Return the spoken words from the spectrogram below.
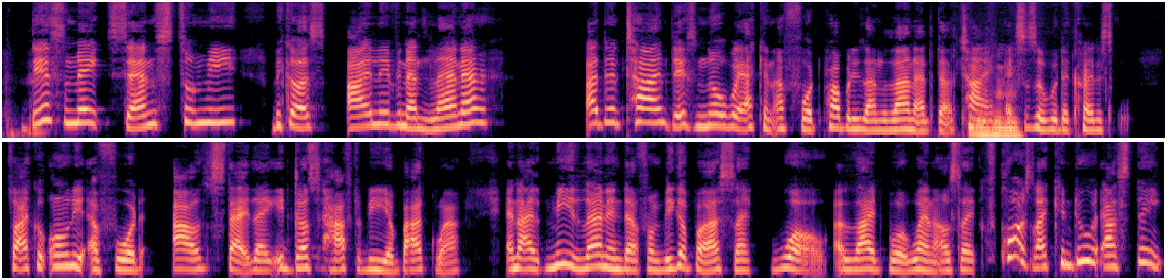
this makes sense to me because I live in Atlanta. At the time, there's no way I can afford properties in Atlanta at that time, Mhm. especially with the credit score. So I could only afford outside. Like it doesn't have to be your background. And I, me learning that from Bigger Boss, I was like, whoa, a light bulb went. I was like, of course I can do it. I think.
